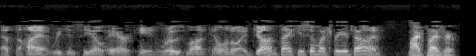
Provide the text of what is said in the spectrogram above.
at the Hyatt Regency O'Hare in Rosemont, Illinois. John, thank you so much for your time. My pleasure.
